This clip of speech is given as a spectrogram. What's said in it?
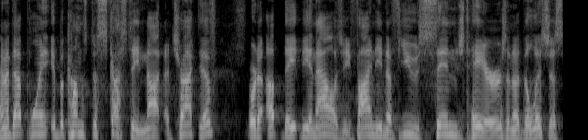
And at that point, it becomes disgusting, not attractive. Or to update the analogy, finding a few singed hairs and a delicious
